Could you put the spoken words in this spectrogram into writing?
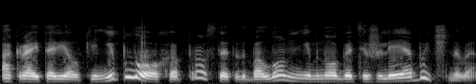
о край тарелки. «Неплохо, просто этот баллон немного тяжелее обычного».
